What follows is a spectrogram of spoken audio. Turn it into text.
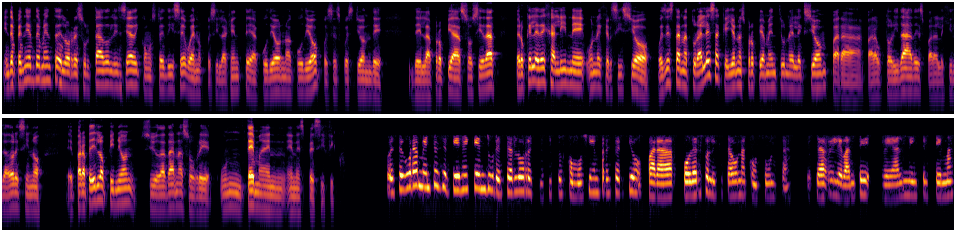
independientemente de los resultados, licenciada, y como usted dice, bueno, pues si la gente acudió o no acudió, pues es cuestión de, de la propia sociedad. Pero ¿qué le deja al INE un ejercicio, pues de esta naturaleza, que ya no es propiamente una elección para, para autoridades, para legisladores, sino eh, para pedir la opinión ciudadana sobre un tema en, en específico? Pues seguramente se tiene que endurecer los requisitos, como siempre, Sergio, para poder solicitar una consulta, que sea relevante realmente el tema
